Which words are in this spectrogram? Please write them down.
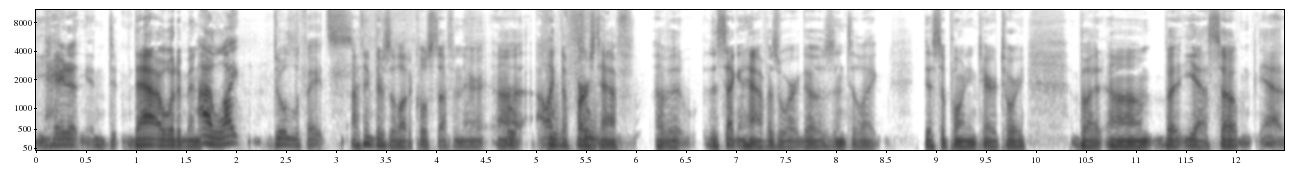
Hate it. That would have been. I like Duel of the Fates. I think there's a lot of cool stuff in there. Uh, For- I like the first for- half of it. The second half is where it goes into like disappointing territory. But um, but yeah. So yeah.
